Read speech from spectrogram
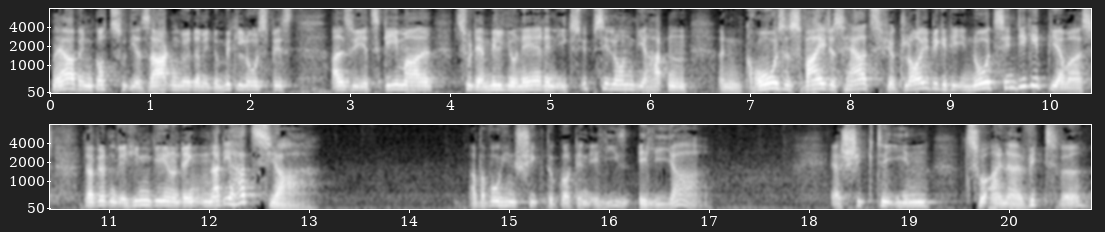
Naja, wenn Gott zu dir sagen würde, damit du mittellos bist, also jetzt geh mal zu der Millionärin XY, die hatten ein großes, weites Herz für Gläubige, die in Not sind, die gibt dir was. Da würden wir hingehen und denken, na, die hat's ja. Aber wohin schickte Gott den Eli Elia? Er schickte ihn zu einer Witwe,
